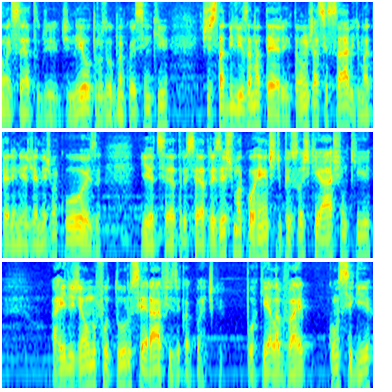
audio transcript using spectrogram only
uma exceto de, de nêutrons, alguma coisa assim que desestabiliza a matéria. Então já se sabe que matéria e energia é a mesma coisa, e etc, etc. Existe uma corrente de pessoas que acham que a religião no futuro será a física quântica, porque ela vai conseguir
